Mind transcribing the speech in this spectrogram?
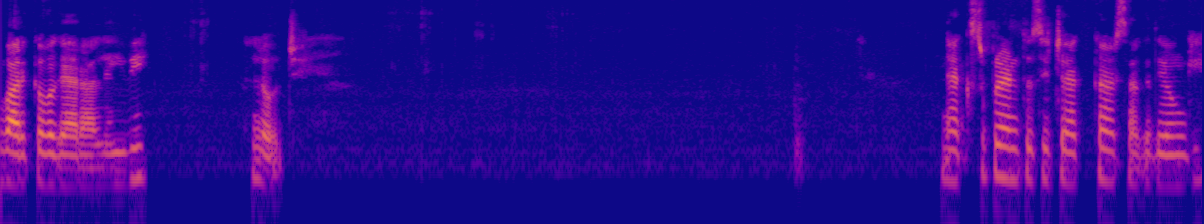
ਵਰਕ ਵਗੈਰਾ ਲਈ ਵੀ। ਲਓ ਜੀ। ਨੈਕਸਟ ਪ੍ਰਿੰਟ ਤੁਸੀਂ ਚੈੱਕ ਕਰ ਸਕਦੇ ਹੋਗੇ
